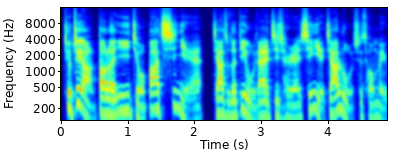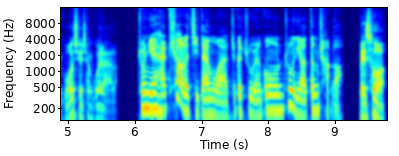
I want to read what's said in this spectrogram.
就这样，到了一九八七年，家族的第五代继承人星野加路是从美国学成归来了。中间还跳了几代目啊！这个主人公终于要登场了。没错，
